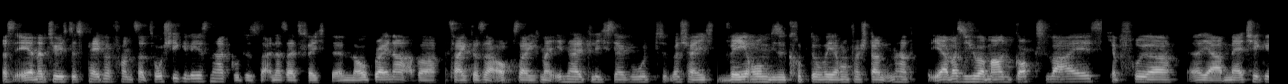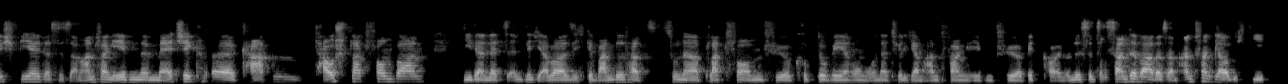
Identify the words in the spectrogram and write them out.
dass er natürlich das Paper von Satoshi gelesen hat. Gut, das ist einerseits vielleicht ein No-Brainer, aber zeigt, dass er auch, sage ich mal, inhaltlich sehr gut wahrscheinlich Währung, diese Kryptowährung verstanden hat. Ja, was ich über Mount Gox weiß, ich habe früher äh, ja Magic gespielt. Das ist am Anfang eben eine Magic-Karten-Tauschplattform äh, waren die dann letztendlich aber sich gewandelt hat zu einer Plattform für Kryptowährung und natürlich am Anfang eben für Bitcoin. Und das Interessante war, dass am Anfang, glaube ich, die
